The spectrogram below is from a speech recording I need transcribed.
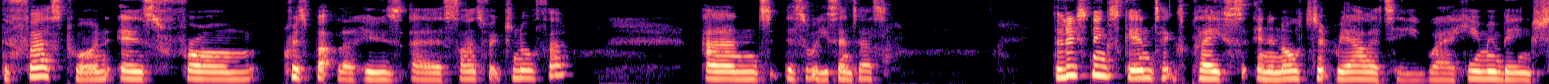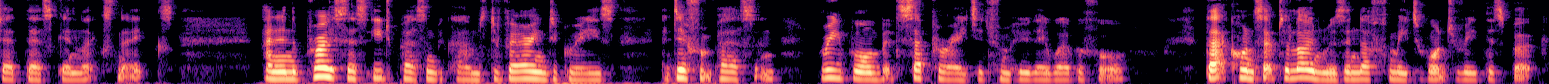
The first one is from Chris Butler, who's a science fiction author, and this is what he sent us. The loosening skin takes place in an alternate reality where human beings shed their skin like snakes and in the process, each person becomes, to varying degrees, a different person, reborn but separated from who they were before. That concept alone was enough for me to want to read this book.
